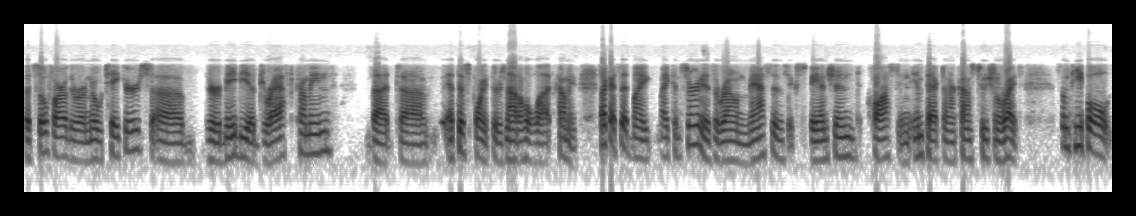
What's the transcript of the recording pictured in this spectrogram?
But so far, there are no takers. Uh, there may be a draft coming, but uh, at this point, there's not a whole lot coming. Like I said, my, my concern is around massive expansion, cost, and impact on our constitutional rights. Some people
